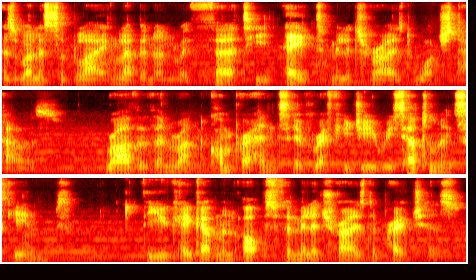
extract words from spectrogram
as well as supplying Lebanon with 38 militarized watchtowers. Rather than run comprehensive refugee resettlement schemes, the UK government opts for militarized approaches.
